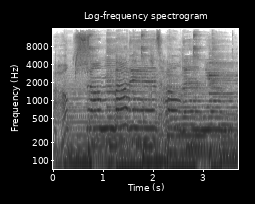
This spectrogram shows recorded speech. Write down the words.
I hope somebody's holding you.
